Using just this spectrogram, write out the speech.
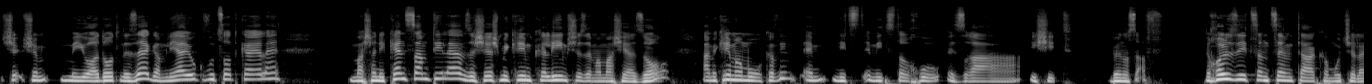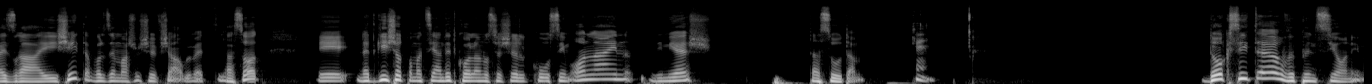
ש, שמיועדות לזה, גם לי היו קבוצות כאלה. מה שאני כן שמתי לב זה שיש מקרים קלים שזה ממש יעזור. המקרים המורכבים, הם, הם יצטרכו עזרה אישית בנוסף. יכול להיות שזה יצמצם את הכמות של העזרה האישית, אבל זה משהו שאפשר באמת לעשות. אה, נדגיש עוד פעם, ציינת את כל הנושא של קורסים אונליין, אם יש, תעשו אותם. כן. דוקסיטר ופנסיונים.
